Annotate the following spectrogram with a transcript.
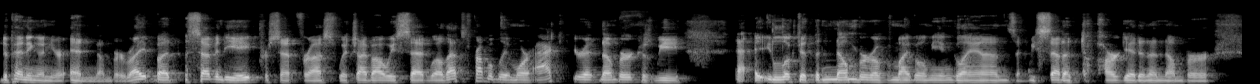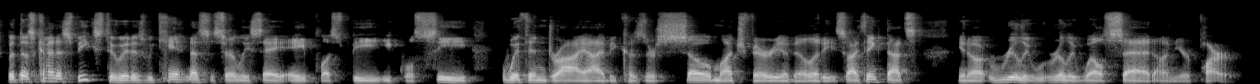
depending on your N number, right? But 78% for us, which I've always said, well, that's probably a more accurate number because we Uh, he looked at the number of meibomian glands and we set a target and a number. But this kind of speaks to it is we can't necessarily say A plus B equals C within dry eye because there's so much variability. So I think that's, you know, really, really well said on your part.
